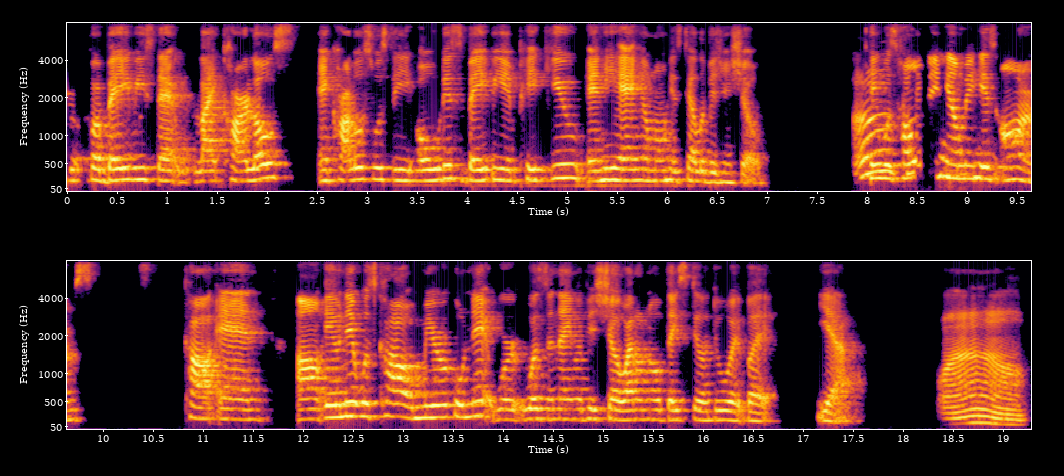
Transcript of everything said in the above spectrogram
for, for babies that like Carlos, and Carlos was the oldest baby in PICU, and he had him on his television show. He Oh, was holding him in his arms, called and um and it was called Miracle Network was the name of his show. I don't know if they still do it, but yeah, Wow.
